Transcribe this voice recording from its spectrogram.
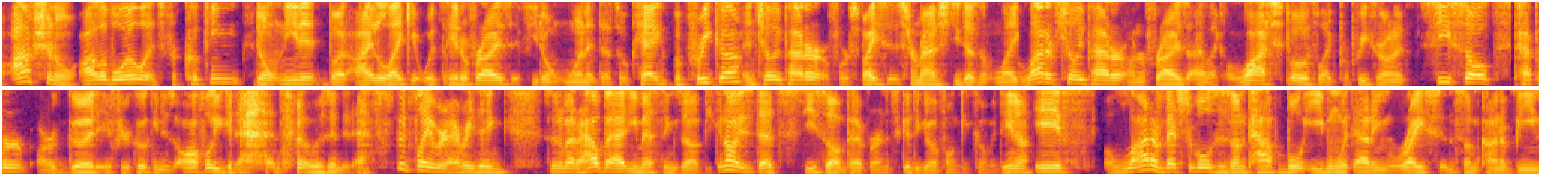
Optional olive oil. It's for cooking. Don't need it, but I like it with potato fries. If you don't want it, that's okay okay. Paprika and chili powder for spices. Her Majesty doesn't like a lot of chili powder on her fries. I like a lot. Both like paprika on it. Sea salt, pepper are good. If your cooking is awful, you can add those and it adds good flavor to everything. So no matter how bad you mess things up, you can always add sea salt and pepper and it's good to go funky cold medina. If a lot of vegetables is unpalatable, even with adding rice and some kind of bean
